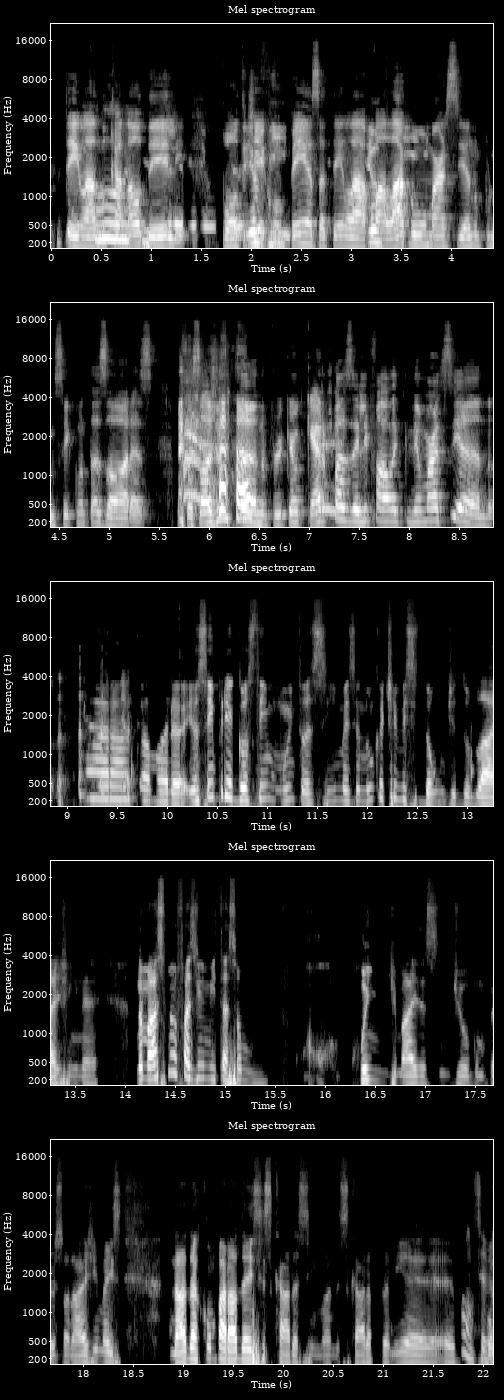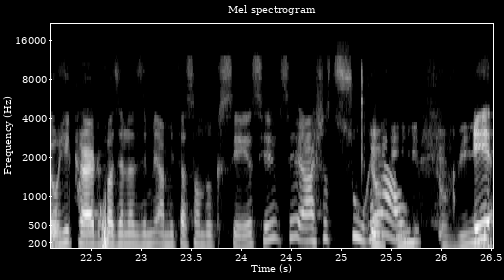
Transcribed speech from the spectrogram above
Tem lá no Ui, canal dele, ponto de eu vi. recompensa, tem lá, Eu falar vi. como um marciano por não sei quantas horas. Tô só juntando, porque eu quero fazer ele falar que nem um marciano. Caraca, mano, eu sempre gostei muito assim, mas eu nunca tive esse dom de dublagem, né? No máximo eu fazia imitação ruim demais, assim, de algum personagem, mas nada comparado a esses caras, assim, mano. Esse cara pra mim é. é Não, você vê bom. o Ricardo fazendo a imitação do Xê, você, você acha Eu surreal. vi, eu vi, E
